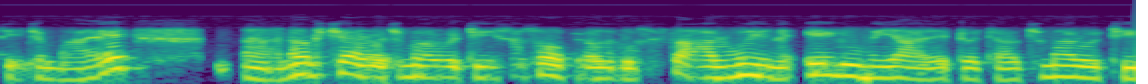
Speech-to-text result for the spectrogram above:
စေချင်ပါတယ်အာနောက်တစ်ချက်တော့ကျမတို့ဒီဆော့ဆော့ပြောသလိုစာလုံးရင်လည်းအိတ်လို့မရတဲ့အတွက်ကြောင့်ကျမတို့ဒီ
